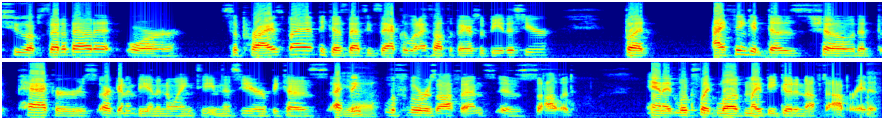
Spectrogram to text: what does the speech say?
too upset about it or surprised by it because that's exactly what I thought the Bears would be this year. But I think it does show that the Packers are going to be an annoying team this year because I Yeah. think LaFleur's offense is solid. And it looks like Love might be good enough to operate it.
